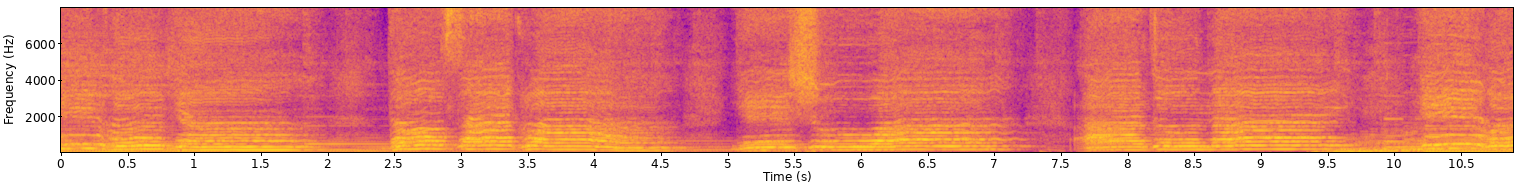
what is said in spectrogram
il revient dans sa gloire. Yeshua, Adonai, il revient.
